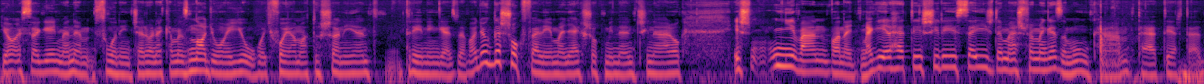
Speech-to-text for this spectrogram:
jaj, szegény, mert nem szó nincs erről, nekem ez nagyon jó, hogy folyamatosan ilyen tréningezve vagyok, de sok felé megyek, sok mindent csinálok. És nyilván van egy megélhetési része is, de másfél meg ez a munkám, tehát érted?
